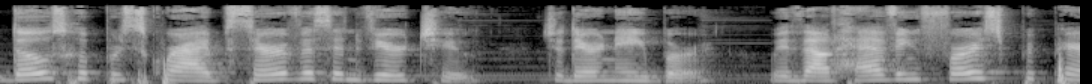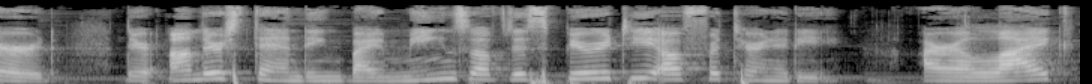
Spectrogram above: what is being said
Those who prescribe service and virtue to their neighbor without having first prepared their understanding by means of the spirit of fraternity are alike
